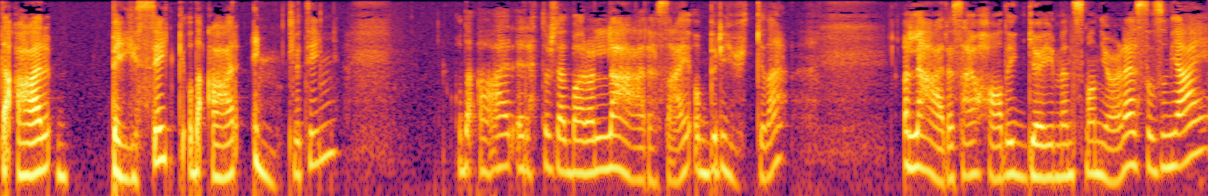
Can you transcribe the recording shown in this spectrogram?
Det er basic, og det er enkle ting. Og det er rett og slett bare å lære seg å bruke det. Å lære seg å ha det gøy mens man gjør det. Sånn som jeg.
